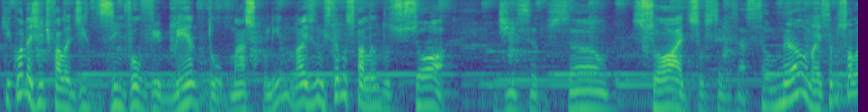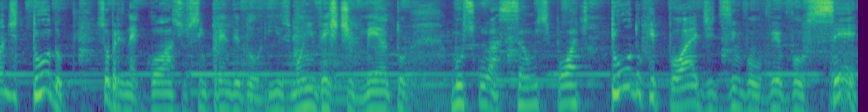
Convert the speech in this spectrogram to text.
que quando a gente fala de desenvolvimento masculino, nós não estamos falando só de sedução, só de socialização. Não, nós estamos falando de tudo sobre negócios, empreendedorismo, investimento, musculação, esporte, tudo que pode desenvolver você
